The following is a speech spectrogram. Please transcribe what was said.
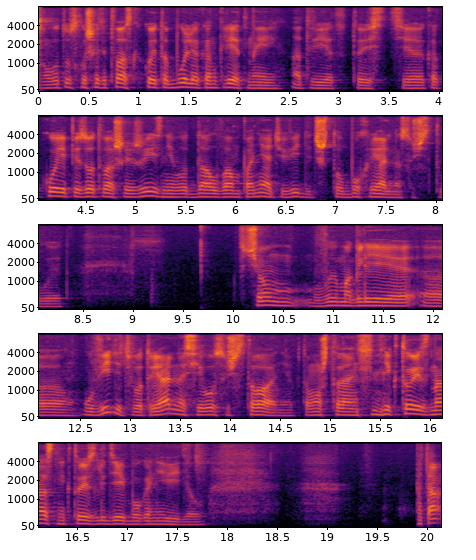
вот услышать от вас какой-то более конкретный ответ. То есть э, какой эпизод вашей жизни вот дал вам понять, увидеть, что Бог реально существует? В чем вы могли э, увидеть вот реальность Его существования? Потому что никто из нас, никто из людей Бога не видел. Потому,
